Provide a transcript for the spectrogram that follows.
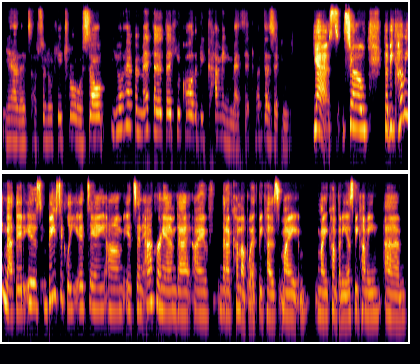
Yeah that's absolutely true. So you have a method that you call the becoming method. What does it mean Yes. So the becoming method is basically it's a um, it's an acronym that I've that I've come up with because my my company is becoming um,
